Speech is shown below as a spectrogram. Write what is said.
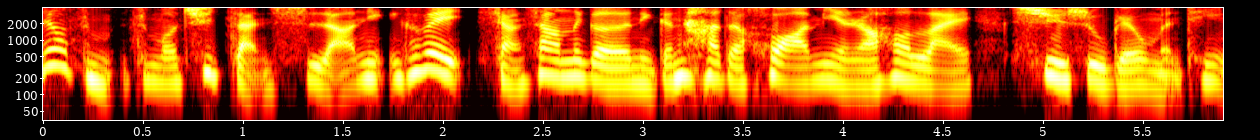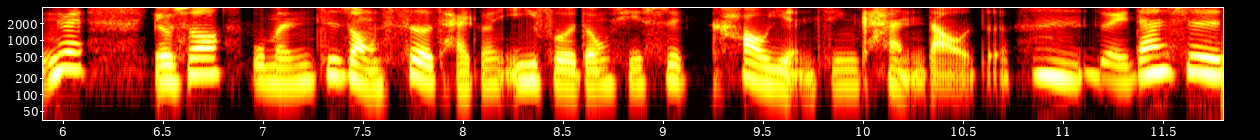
要怎么怎么去展示啊？你你可不可以想象那个你跟他的画面，然后来叙述给我们听？因为有时候我们这种色彩跟衣服的东西是靠眼睛看到的，嗯，对。但是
